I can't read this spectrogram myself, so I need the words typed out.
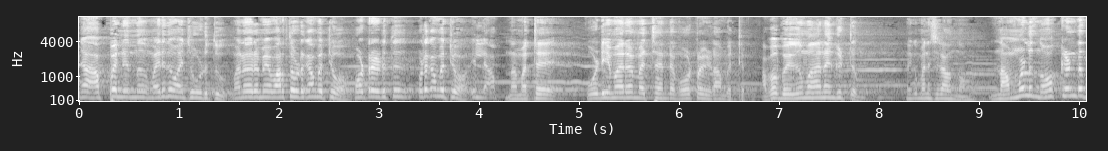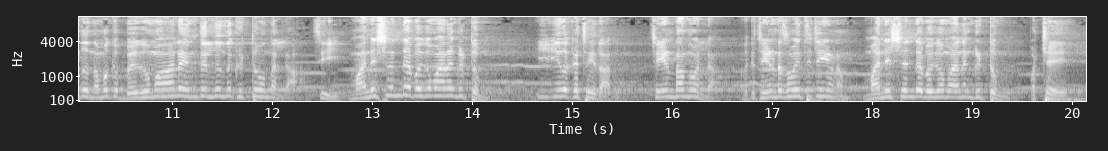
ഞാൻ അപ്പൻ ഇന്ന് മരുന്ന് വാങ്ങിച്ചു കൊടുത്തു. മനോരമയെ വാർത്ത കൊടുക്കാൻ പറ്റുമോ ഫോട്ടോ എടുത്ത് കൊടുക്കാൻ പറ്റുമോ ഇല്ല. മറ്റേ കൊടിമരം വെച്ച എന്റെ ഫോട്ടോ ഇടാൻ പറ്റും. അപ്പൊ ബഹുമാനം കിട്ടും. നിങ്ങൾക്ക് മനസ്സിലാവുന്നോ? നമ്മൾ നോക്കേണ്ടത് നമുക്ക് ബഹുമാനം എന്തിൽ നിന്ന് കിട്ടുമെന്നല്ല. സി മനുഷ്യന്റെ ബഹുമാനം കിട്ടും. ഇതൊക്കെ ചെയ്താൽ. ചെയ്യണ്ടെന്നുമല്ല അതൊക്കെ ചെയ്യേണ്ട സമയത്ത് ചെയ്യണം. മനുഷ്യന്റെ ബഹുമാനം കിട്ടും. പക്ഷേ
